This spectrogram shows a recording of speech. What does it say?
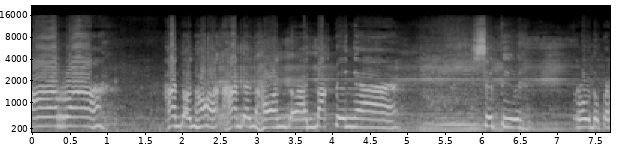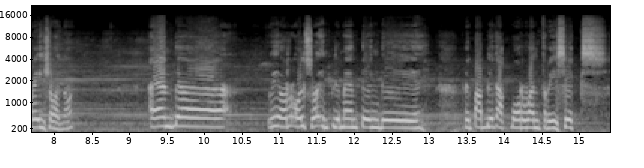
are uh, hand on hand, in hand conducting uh, safety road operation. No? And uh, we are also implementing the Republic Act 4136,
